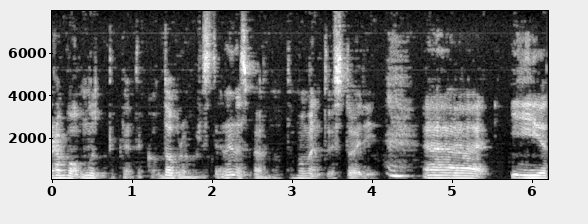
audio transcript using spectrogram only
Рабом, ну таке такого доброго християнина з певного моменту історії. Е, і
